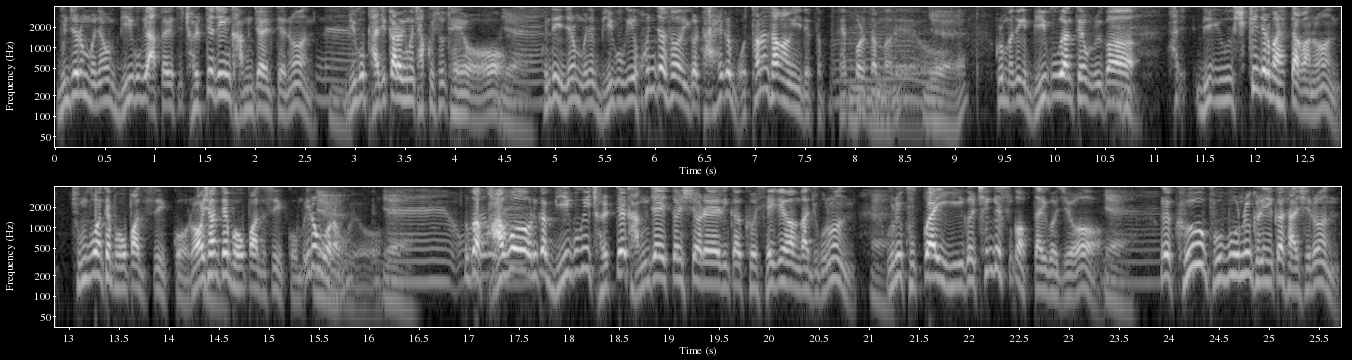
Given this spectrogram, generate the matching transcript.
문제는 뭐냐면 미국이 아까 했듯이 절대적인 강자일 때는 네. 미국 바지가랑이만 잡고 있어도 돼요. 예. 근데 이제는 뭐냐 면 미국이 혼자서 이걸 다 해결 못하는 상황이 됐다, 돼버렸단 음. 말이에요. 예. 그럼 만약에 미국한테 우리가 하- 미국 시킨 대로만 했다가는 중국한테 보호받을 수 있고 러시아한테 보호받을 수 있고 뭐 이런 예. 거라고요. 예. 네. 그러니까 어려워요. 과거 그러니까 미국이 절대 강자였던 시절에 그러니까 그 세계관 가지고는 예. 우리 국가의 이익을 챙길 수가 없다 이거죠. 예. 그러니까 그 부분을 그러니까 사실은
